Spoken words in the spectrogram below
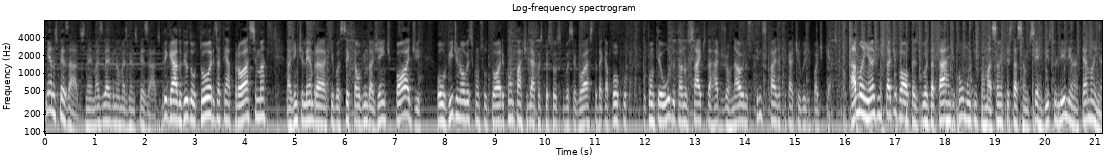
menos pesados, né? Mais leve não, mas menos pesados. Obrigado, viu, doutores? Até a próxima. A gente lembra que você que está ouvindo a gente pode ouvir de novo esse consultório, compartilhar com as pessoas que você gosta. Daqui a pouco o conteúdo está no site da Rádio Jornal e nos principais aplicativos de podcast. Amanhã a gente está de volta às duas da tarde com muita informação e prestação de serviço. Lilian, até amanhã.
